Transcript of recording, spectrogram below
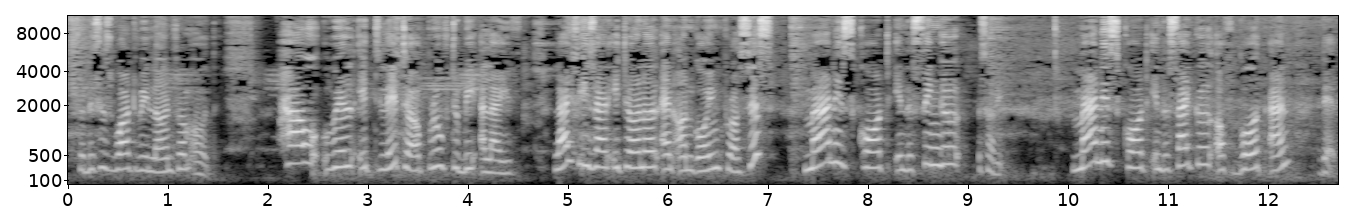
so this is what we learn from Earth. How will it later prove to be alive? Life is an eternal and ongoing process. Man is caught in the single, sorry, man is caught in the cycle of birth and death.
